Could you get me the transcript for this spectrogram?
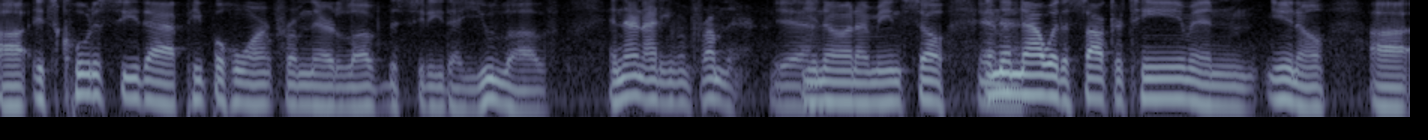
uh, it's cool to see that people who aren't from there love the city that you love, and they're not even from there. Yeah. you know what I mean. So Yeah, and then man. now with a soccer team and you know, uh,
